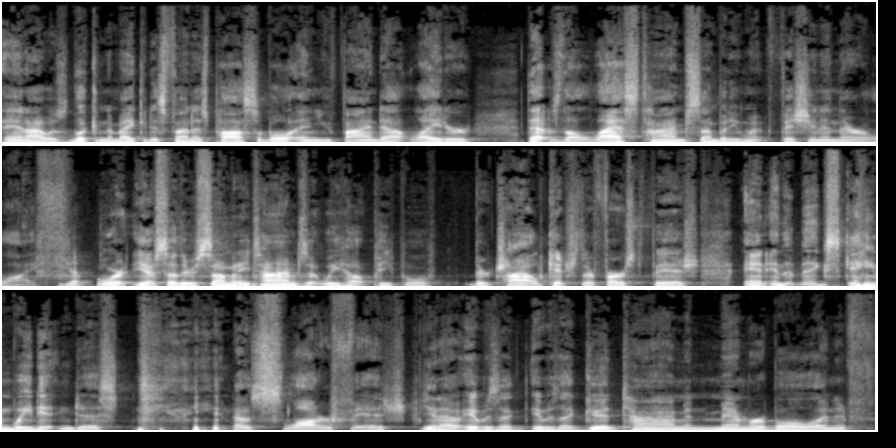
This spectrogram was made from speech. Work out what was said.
And I was looking to make it as fun as possible. And you find out later, that was the last time somebody went fishing in their life. Yep. Or yeah, so there's so many times that we help people their child catch their first fish. And in the big scheme, we didn't just, you know, slaughter fish. You know, it was a it was a good time and memorable. And if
